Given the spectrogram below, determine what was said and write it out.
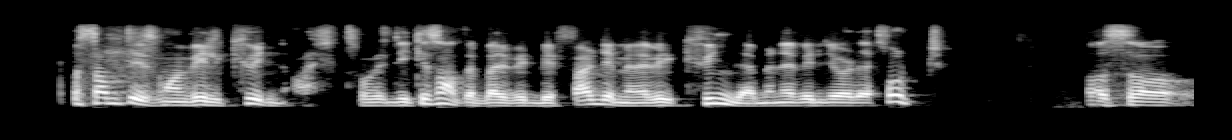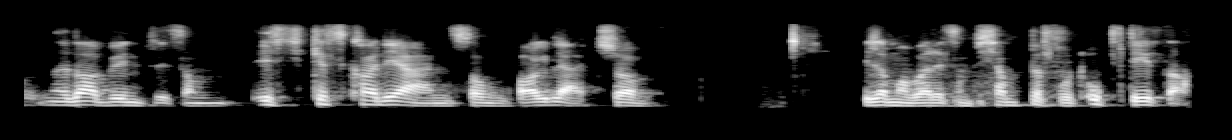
og samtidig som man vil kunne alt. Så Det er ikke sånn at jeg bare vil bli ferdig, men jeg vil kunne det, men jeg vil gjøre det fort. Og så når jeg da begynte liksom, yrkeskarrieren som faglært, så ville man bare liksom kjempefort opp dit. da.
